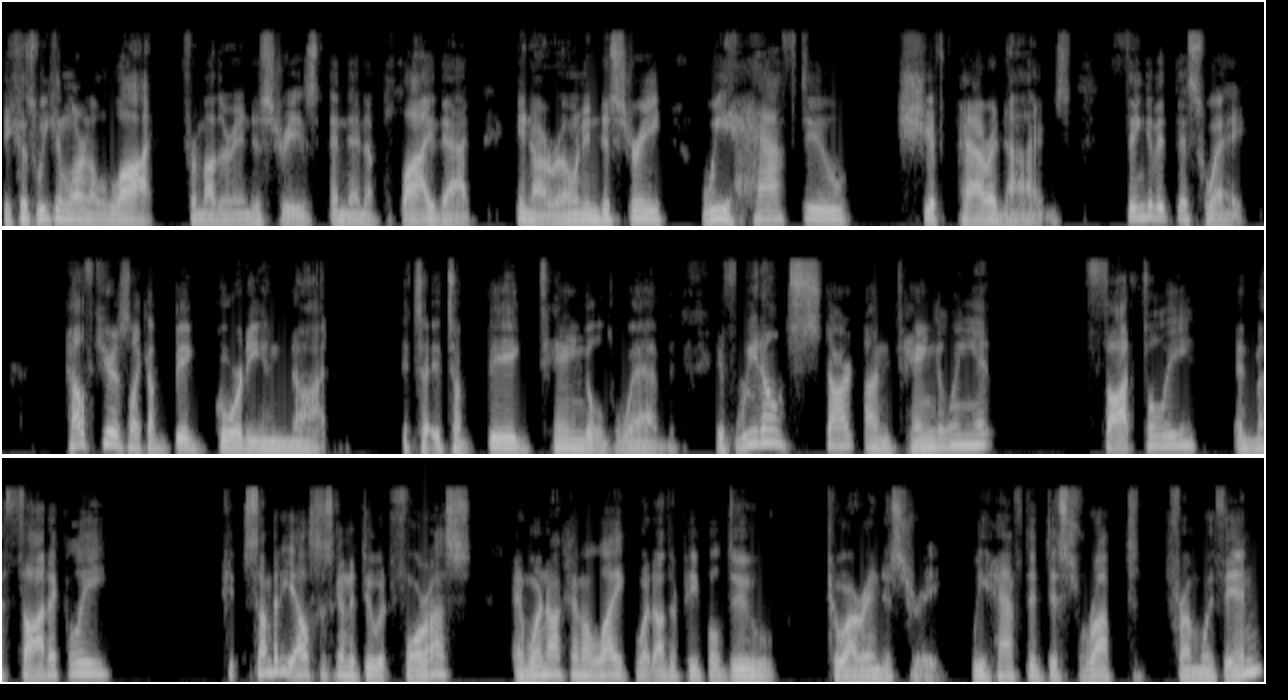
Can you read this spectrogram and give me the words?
because we can learn a lot from other industries and then apply that in our own industry. We have to shift paradigms. Think of it this way healthcare is like a big Gordian knot. It's a it's a big tangled web. If we don't start untangling it thoughtfully and methodically, somebody else is going to do it for us, and we're not going to like what other people do to our industry. We have to disrupt from within,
